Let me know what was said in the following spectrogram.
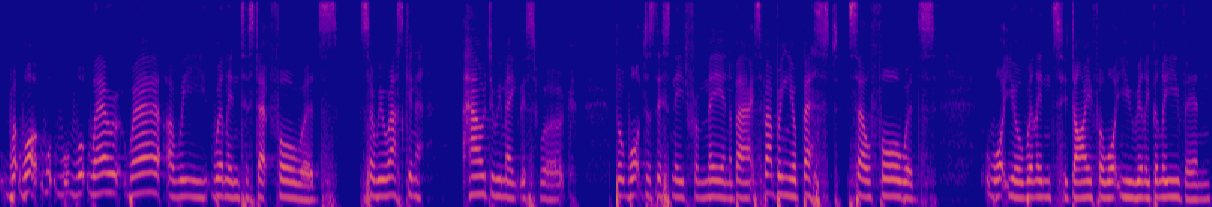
what, what, what, where, where are we willing to step forwards so we were asking, how do we make this work? But what does this need from me? And about it's about bringing your best self forwards, what you're willing to die for, what you really believe in,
